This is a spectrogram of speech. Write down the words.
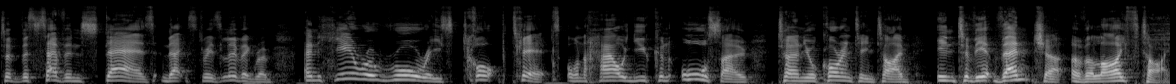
to the seven stairs next to his living room. And here are Rory's top tips on how you can also turn your quarantine time into the adventure of a lifetime.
